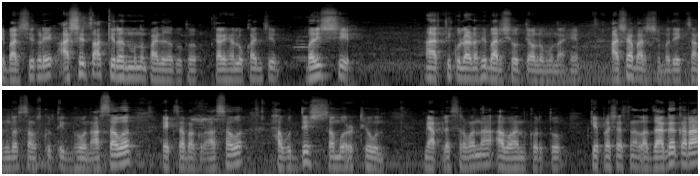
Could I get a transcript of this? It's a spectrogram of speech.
की बार्शीकडे एक आशेचा किरण म्हणून पाहिलं जात होतं. कारण ह्या लोकांची बरीचशी आर्थिक उलाढाल ही बार्शीवरती अवलंबून आहे. अशा बार्शीमध्ये एक चांगलं सांस्कृतिक भवन असावं एक सभागृह असावं हा उद्देश समोर ठेवून मी आपल्या सर्वांना आवाहन करतो की प्रशासनाला जागा करा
